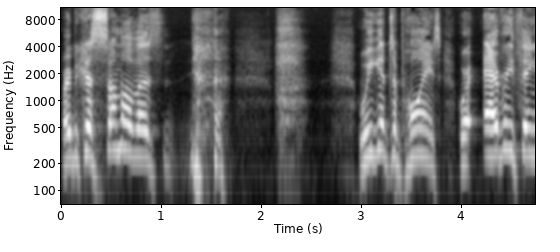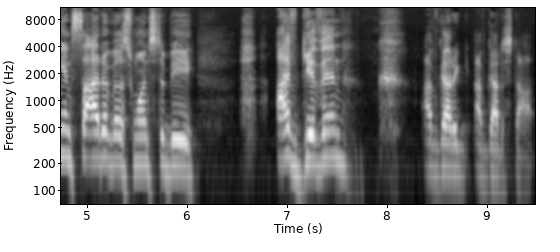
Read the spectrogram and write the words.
right because some of us we get to points where everything inside of us wants to be i've given i've got to i've got to stop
